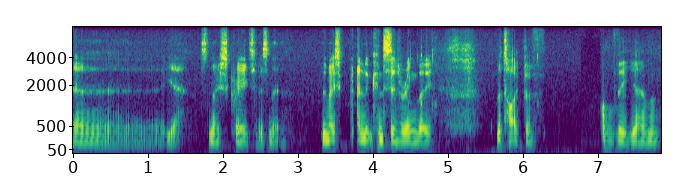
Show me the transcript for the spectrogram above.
uh, yeah, it's the most creative, isn't it? The most, and considering the the type of of the um,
